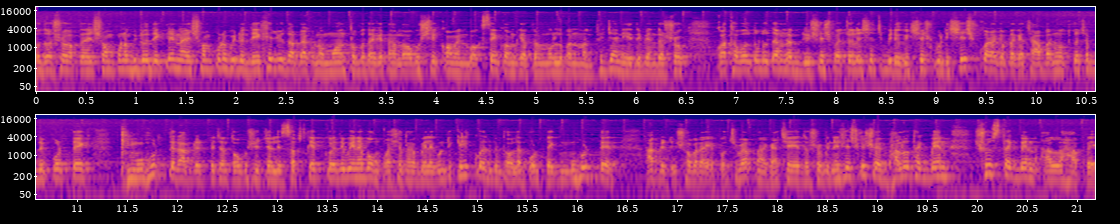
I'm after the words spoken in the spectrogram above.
তো দর্শক, আপনার এই সম্পূর্ণ ভিডিও দেখলেন আর সম্পূর্ণ ভিডিও দেখে যদি আপনার কোনো মন্তব্য থাকে, তাহলে অবশ্যই কমেন্ট বক্সে কমেন্টকে আপনার মূল্যবান মন্তব্য জানিয়ে দিবেন। দর্শক, কথা বলতে বলতে আমরা ভিডিও শেষ পর চলে এসেছি। ভিডিওকে শেষ করে, শেষ করার আপনার কাছে আবার মত করছে আপনি প্রত্যেক মুহূর্তের আপডেট পেয়েছেন তো অবশ্যই চ্যানেল সাবস্ক্রাইব করে দেবেন এবং পাশে থাকা বেলাইকনটি ক্লিক করে দেবেন, তাহলে প্রত্যেক মুহূর্তের আপডেট সবার আগে পৌঁছবে আপনার কাছে। দর্শক বিশেষ করে সবাই ভালো থাকবেন, সুস্থ থাকবেন, আল্লাহ হাফেজ।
